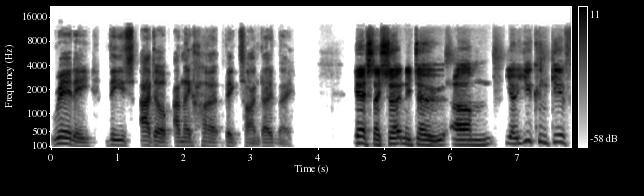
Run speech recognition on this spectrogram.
really, these add up and they hurt big time, don't they? Yes, they certainly do. Um, you know, you can give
